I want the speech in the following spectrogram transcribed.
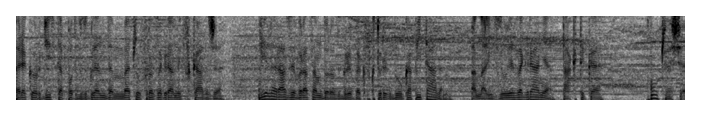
Rekordzista pod względem meczów rozegranych w kadrze. Wiele razy wracam do rozgrywek, w których był kapitanem. Analizuję zagrania, taktykę, Uczę się.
